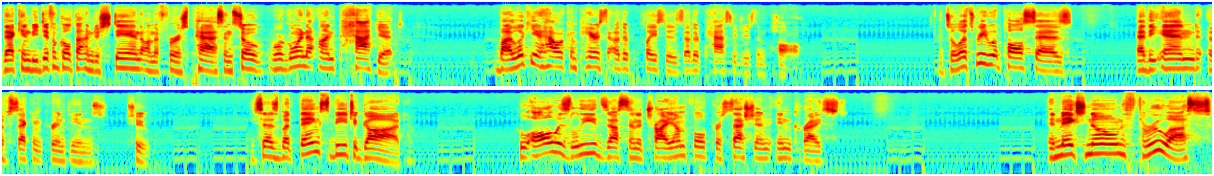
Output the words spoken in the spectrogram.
that can be difficult to understand on the first pass. And so we're going to unpack it by looking at how it compares to other places, other passages in Paul. And so let's read what Paul says at the end of 2 Corinthians 2. He says, But thanks be to God, who always leads us in a triumphal procession in Christ, and makes known through us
